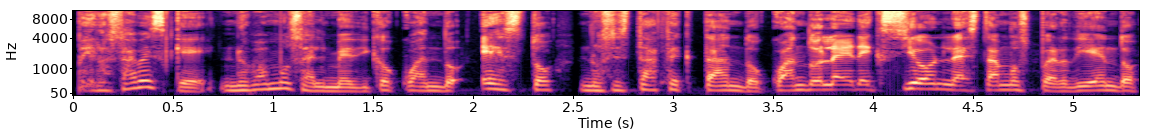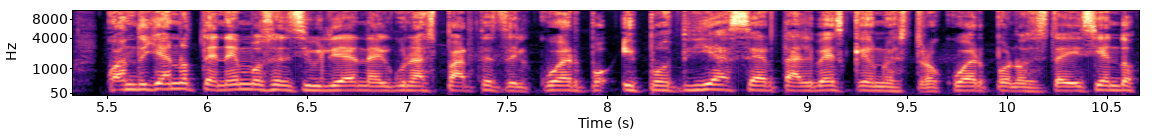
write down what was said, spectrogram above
Pero ¿sabes qué? No vamos al médico cuando esto nos está afectando, cuando la erección la estamos perdiendo, cuando ya no tenemos sensibilidad en algunas partes del cuerpo y podría ser tal vez que nuestro cuerpo nos esté diciendo,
